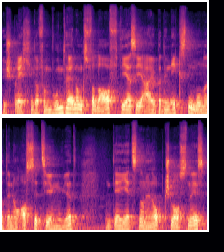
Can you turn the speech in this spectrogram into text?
Wir sprechen da vom Wundheilungsverlauf, der sich auch über die nächsten Monate noch ausziehen wird und der jetzt noch nicht abgeschlossen ist.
